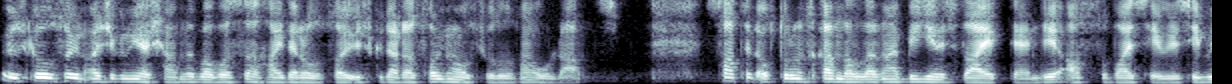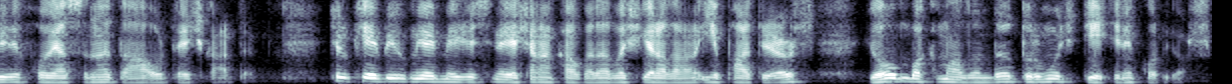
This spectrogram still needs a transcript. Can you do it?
Özgür Ulusoy'un acı günü yaşandı. Babası Haydar Ulusoy Üsküdar'da son yolculuğuna uğurlandı. Sahte doktorun skandallarına bir yenisi daha eklendi. Assubay sevgilisi bir foyasını daha ortaya çıkardı. Türkiye Büyük Millet Meclisi'nde yaşanan kavgada başı yaralanan İYİ Parti Örs yoğun bakıma alındı. Durumu ciddiyetini koruyor.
